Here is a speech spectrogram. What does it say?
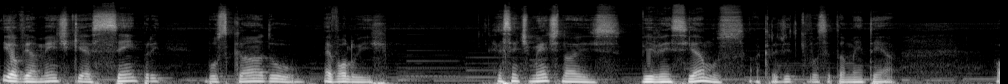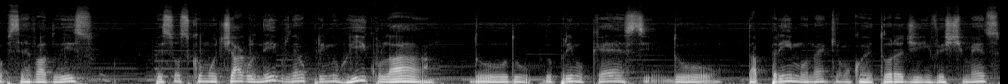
e, obviamente, que é sempre buscando evoluir. Recentemente nós vivenciamos, acredito que você também tenha observado isso, pessoas como o Thiago Negro, né, o primo rico lá do, do, do Primo Cast, do, da Primo, né, que é uma corretora de investimentos,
